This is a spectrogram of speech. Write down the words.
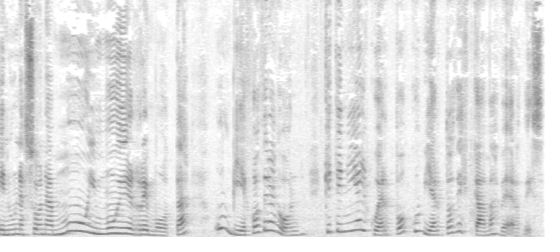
en una zona muy, muy remota un viejo dragón que tenía el cuerpo cubierto de escamas verdes,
